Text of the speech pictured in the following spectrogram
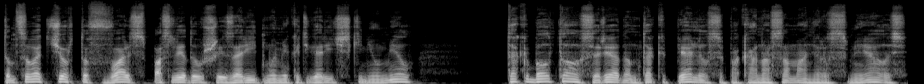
танцевать чертов вальс, последовавший за ритмами, категорически не умел — так и болтался рядом, так и пялился, пока она сама не рассмеялась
